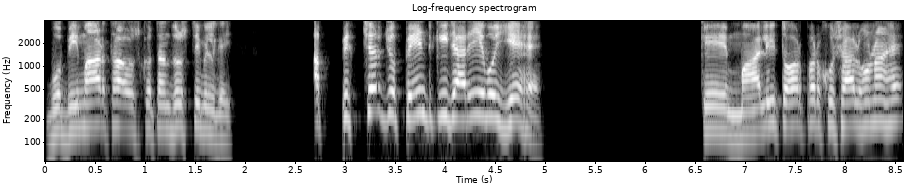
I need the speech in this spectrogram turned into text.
وہ بیمار تھا، اس کو تندرستی مل گئی۔ اب پکچر جو پینٹ کی جا رہی ہے، وہ یہ ہے کہ مالی طور پر خوشحال ہونا ہے،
